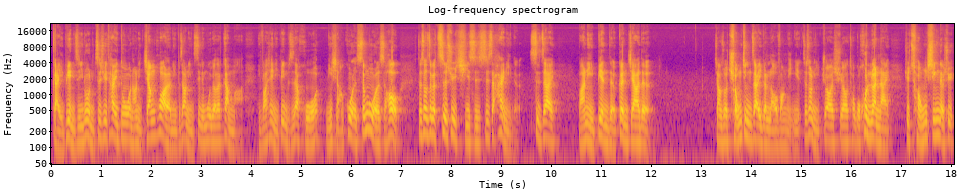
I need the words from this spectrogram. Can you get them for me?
改变你自己。如果你秩序太多，然后你僵化了，你不知道你自己的目标在干嘛，你发现你并不是在活你想要过的生活的时候，这时候这个秩序其实是在害你的，是在把你变得更加的，这样说穷尽在一个牢房里面。这时候你就要需要透过混乱来。去重新的去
